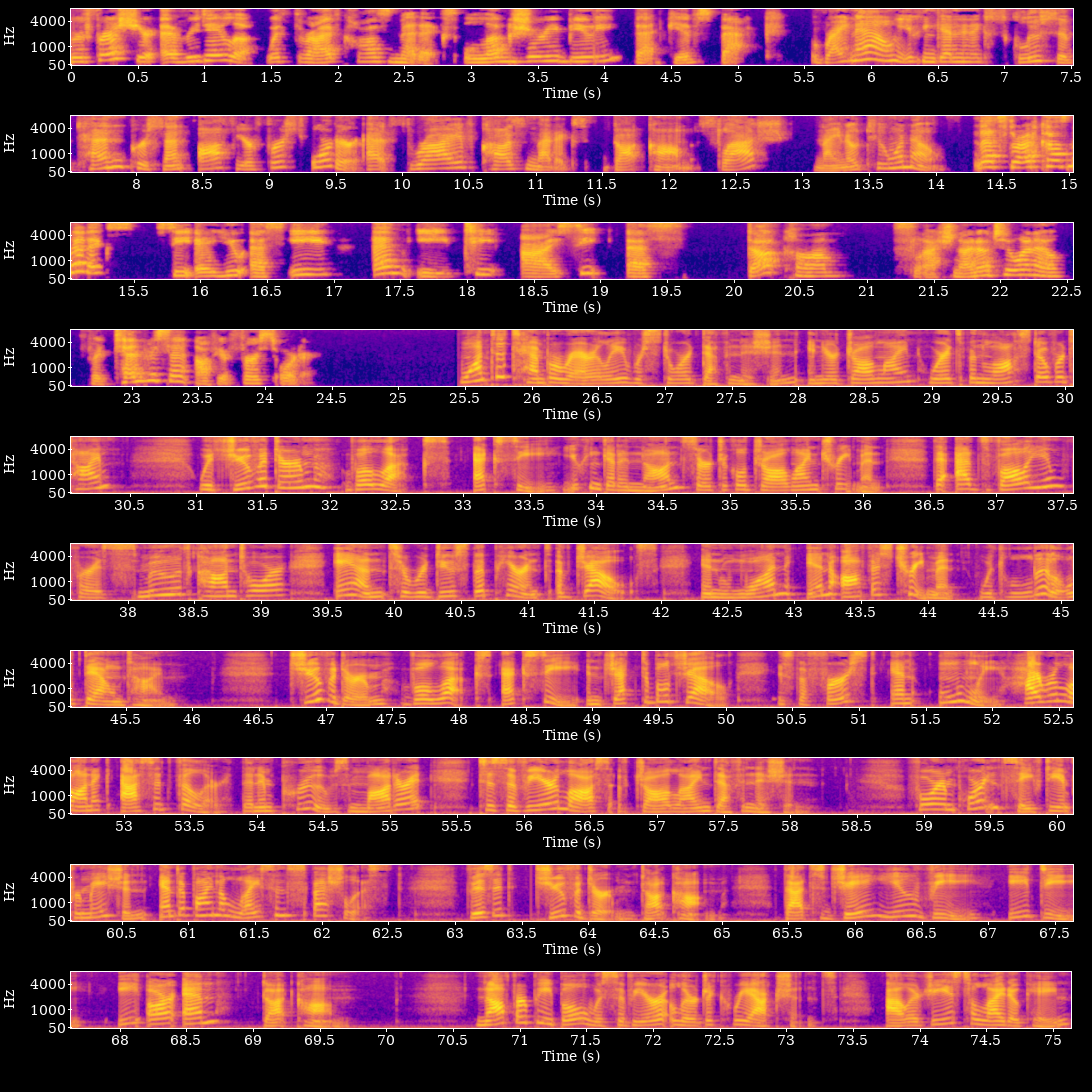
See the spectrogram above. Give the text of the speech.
Refresh your everyday look with Thrive Causemetics, luxury beauty that gives back. Right now, you can get an exclusive 10% off your first order at thrivecausemetics.com slash 90210. That's Thrive Causemetics, C A U S E M E T I C S dot com slash 90210 for 10% off your first order. Want to temporarily restore definition in your jawline where it's been lost over time? With Juvederm Volux XC, you can get a non surgical jawline treatment that adds volume for a smooth contour and to reduce the appearance of jowls in one in office treatment with little downtime. Juvederm Volux XC injectable gel is the first and only hyaluronic acid filler that improves moderate to severe loss of jawline definition. For important safety information and to find a licensed specialist, visit juvederm.com. That's J U V E D E R M.com. Not for people with severe allergic reactions, allergies to lidocaine,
